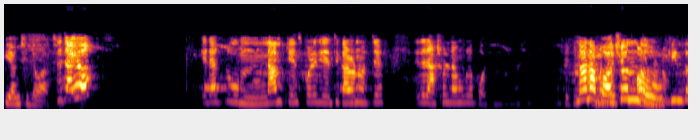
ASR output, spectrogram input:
প্রিয়াংশী দেওয়া আছে। তো যাই হোক। এটা একটু নাম চেঞ্জ করে দিয়েছি কারণ হচ্ছে এদের আসল নামগুলো পছন্দ না না পছন্দ কিন্তু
